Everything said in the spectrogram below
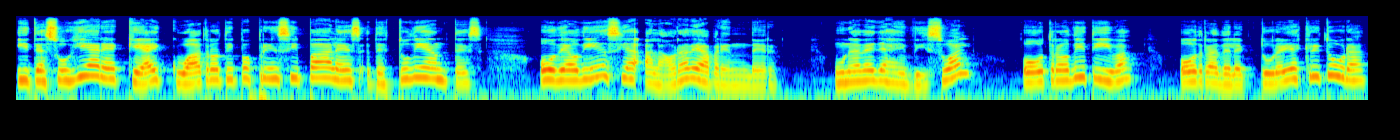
y te sugiere que hay cuatro tipos principales de estudiantes o de audiencia a la hora de aprender. Una de ellas es visual, otra auditiva, otra de lectura y escritura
